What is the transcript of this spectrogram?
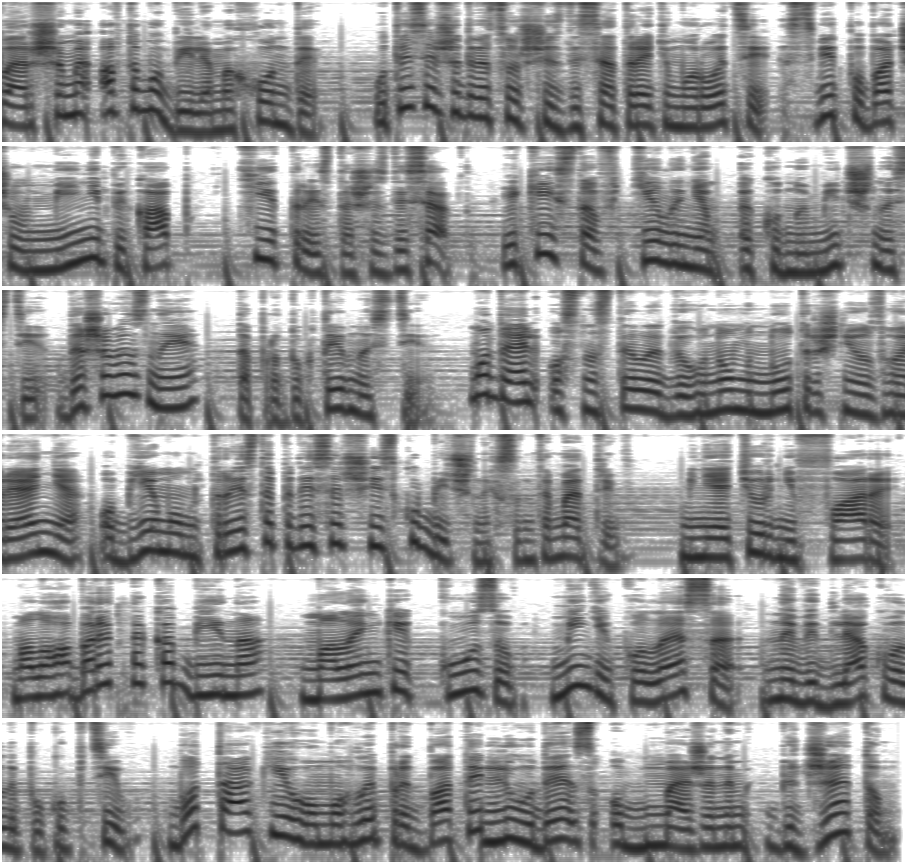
першими автомобілями Хонди. У 1963 році світ побачив міні-пікап Ті-360, який став втіленням економічності, дешевизни та продуктивності. Модель оснастили двигуном внутрішнього згоряння об'ємом 356 кубічних сантиметрів. Мініатюрні фари, малогабаритна кабіна, маленький кузов, міні-колеса не відлякували покупців, бо так його могли придбати люди з обмеженим бюджетом.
